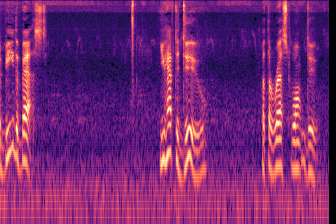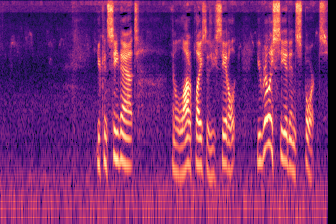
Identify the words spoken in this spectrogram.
to be the best, you have to do what the rest won't do. You can see that in a lot of places. You see it. You really see it in sports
